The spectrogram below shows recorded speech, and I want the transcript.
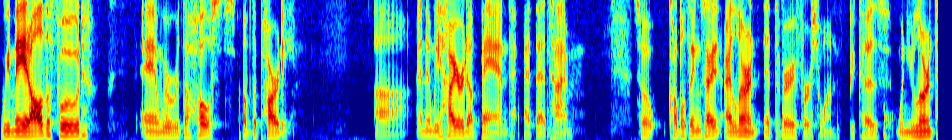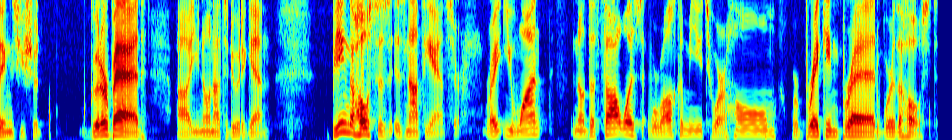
We made all the food and we were the hosts of the party. Uh, and then we hired a band at that time. So a couple things I, I learned at the very first one because when you learn things, you should, good or bad, uh, you know not to do it again. Being the host is, is not the answer, right? You want, you know, the thought was we're welcoming you to our home, we're breaking bread, we're the host.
